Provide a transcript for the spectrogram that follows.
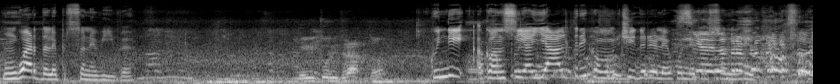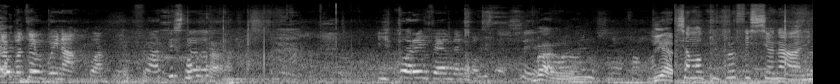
Non guarda le persone vive. Vedi il tuo ritratto? Quindi consiglia agli altri come uccidere le, quelle persone vive. perché sono troppo tempo in acqua. Il cuore in pena del mostro. Bello. Siamo più professionali.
